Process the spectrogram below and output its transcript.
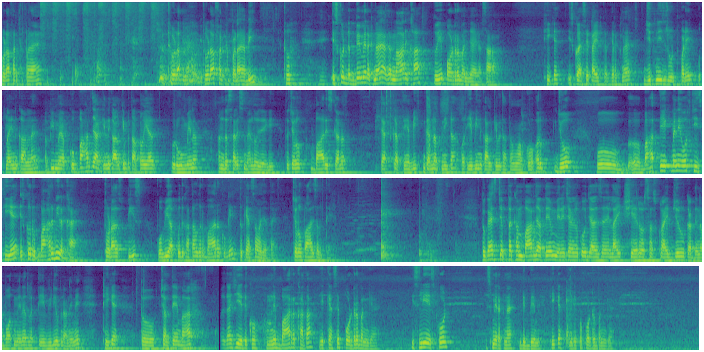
थोड़ा फ़र्क पड़ा है। थोड़ा थोड़ा फ़र्क पड़ा है अभी। तो इसको डब्बे में रखना है। अगर ना रखा तो ये पाउडर बन जाएगा सारा। ठीक है? इसको ऐसे टाइट करके रखना है। जितनी ज़रूरत पड़े, उतना ही निकालना है। अभी मैं आपको बाहर जाके निकाल के बताता हूँ यार रूम में ना, अंदर सारे स्मेल हो जाएगी। तो चलो, बाहर इसका ना टेस्ट करते हैं अभी गन अपनी का, और ये भी निकाल के बताता हूँ आपको। और जो, वो बाहर, एक मैंने और चीज़ की है, इसको बाहर भी रखा है। थोड़ा पीस वो भी आपको दिखाता हूँ। अगर बाहर रखोगे तो कैसा हो जाता है? चलो, बाहर चलते हैं। तो गैस जब तक हम बाहर जाते हैं, मेरे चैनल को ज़्यादा से ज़्यादा लाइक शेयर और सब्सक्राइब ज़रूर कर देना। बहुत मेहनत लगती है वीडियो बनाने में, ठीक है? तो चलते हैं बाहर। तो गैस ये देखो, हमने बाहर रखा था, ये कैसे पाउडर बन गया है। इसलिए इसको इसमें रखना है डिब्बे में, ठीक है? ये देखो पाउडर बन गया है।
